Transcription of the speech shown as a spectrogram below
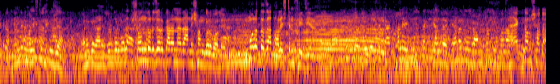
একটা হ্যান্ডেল হলিস্টেন পিজান অনেকে রানী শঙ্কর বলে সৌন্দর্যের কারণে রানী শঙ্কর বলে। মূলত জাত হলিস্টেন ফিজিয়ান। রানী শঙ্কর বলেছে কাক খালে এই জিনিসটা খেয়াল রাখে। কেন যে রানী শঙ্কর বলা হয়? একদম সাদা।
